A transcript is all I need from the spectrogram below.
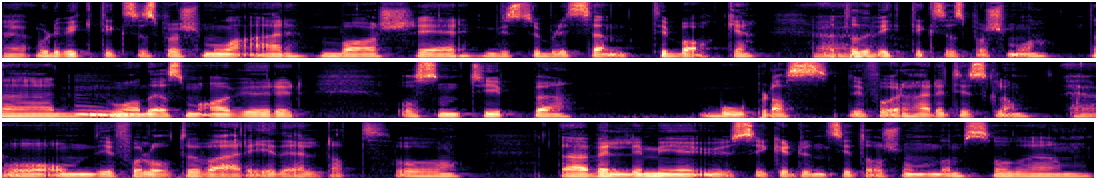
Ja. hvor det viktigste spørsmålet er hva skjer hvis du blir sendt tilbake? Et av de viktigste spørsmålene. Det er Mm. noe av det som avgjører åssen type boplass de får her i Tyskland, Ja. og om de får lov til å være i det hele tatt. Og det er veldig mye usikkert rundt situasjonen deres,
